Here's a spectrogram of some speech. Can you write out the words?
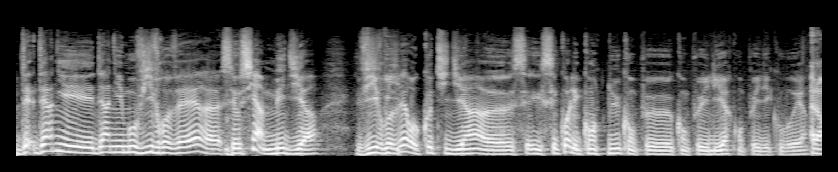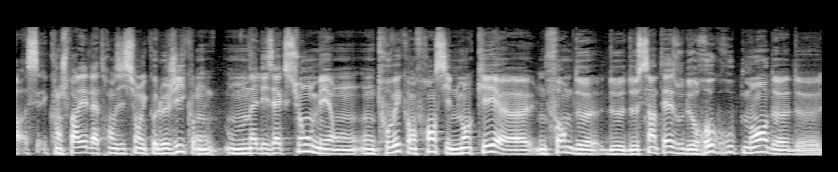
dernier, dernier mot, Vivre Vert, c'est aussi un média. Vivre vert au quotidien, euh, c'est quoi les contenus qu'on peut, qu'on peut y lire, qu'on peut y découvrir? Alors, quand je parlais de la transition écologique, on, a les actions, mais on, trouvait qu'en France, il manquait euh, une forme de, de, synthèse ou de regroupement, de, de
